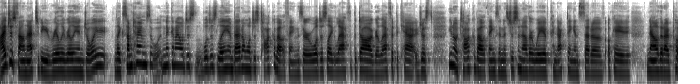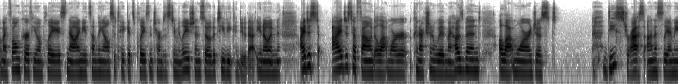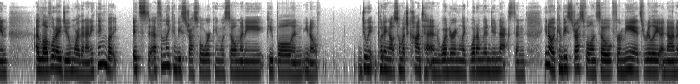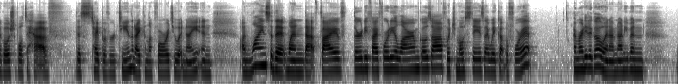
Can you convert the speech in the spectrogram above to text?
I just found that to be really, really enjoy. Like sometimes Nick and I will just we'll just lay in bed and we'll just talk about things, or we'll just like laugh at the dog or laugh at the cat, or just you know talk about things, and it's just another way of connecting instead of okay, now that I've put my phone curfew in place, now I need something else to take its place in terms of stimulation, so the TV can do that, you know. And I just I just have found a lot more connection with my husband, a lot more just de stress, honestly. I mean, I love what I do more than anything, but it's definitely can be stressful working with so many people and, you know, doing putting out so much content and wondering like what I'm going to do next. And you know it can be stressful. And so for me it's really a non-negotiable to have this type of routine that I can look forward to at night and unwind so that when that 5:30 5:40 alarm goes off, which most days I wake up before it, I'm ready to go. And I'm not even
